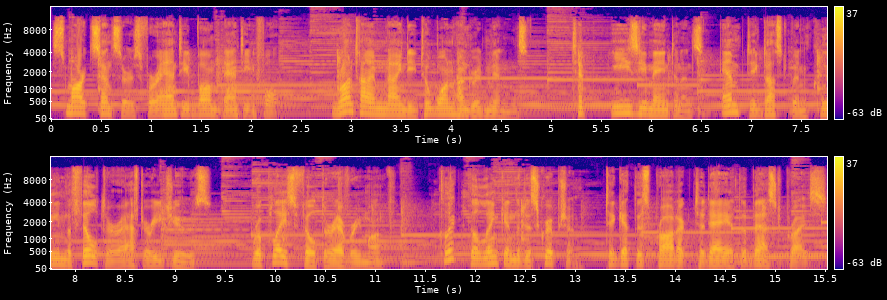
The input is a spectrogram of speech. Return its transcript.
smart sensors for anti-bump anti-fall. Runtime 90 to 100 mins. Tip, easy maintenance, empty dustbin clean the filter after each use. Replace filter every month. Click the link in the description to get this product today at the best price.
